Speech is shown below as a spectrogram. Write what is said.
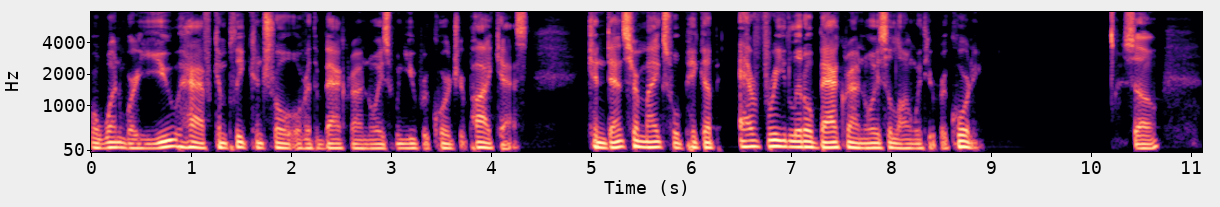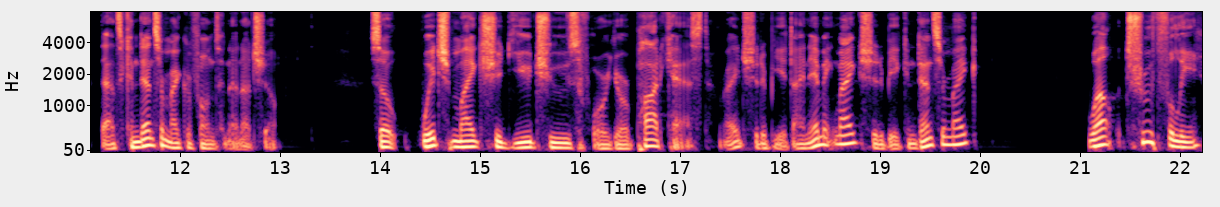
or one where you have complete control over the background noise when you record your podcast, condenser mics will pick up every little background noise along with your recording. So that's condenser microphones in a nutshell. So, which mic should you choose for your podcast, right? Should it be a dynamic mic? Should it be a condenser mic? Well, truthfully,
